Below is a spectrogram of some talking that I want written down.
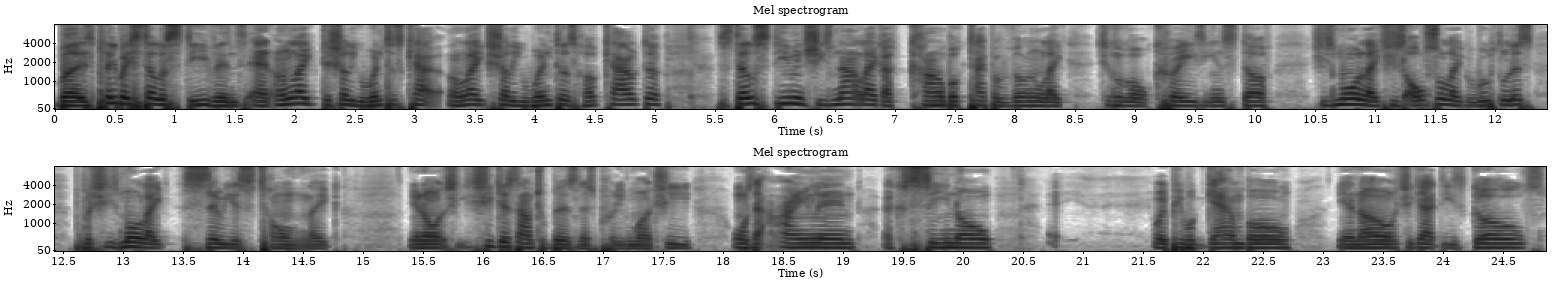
but it's played by Stella Stevens, and unlike the Shelley Winters cat, unlike Shelley Winters, her character, Stella Stevens, she's not like a comic book type of villain, like she can go crazy and stuff. She's more like she's also like ruthless, but she's more like serious tone. Like, you know, she she gets down to business pretty much. She owns the island, a casino where people gamble. You know, she got these girls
